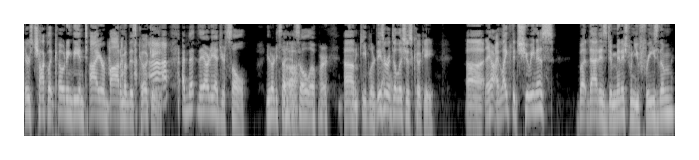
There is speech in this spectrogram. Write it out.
There's chocolate coating the entire bottom of this cookie. and that they already had your soul. You'd already signed your soul over. Um, the Keebler these are a delicious cookie. Uh, They are. I like the chewiness, but that is diminished when you freeze them.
